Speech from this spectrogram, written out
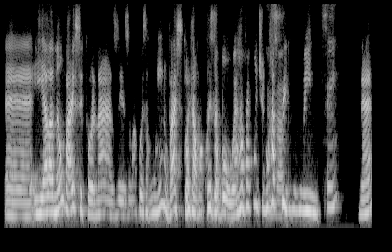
É, e ela não vai se tornar, às vezes, uma coisa ruim, não vai se tornar uma coisa boa, ela vai continuar Exato. sendo ruim. Sim. Né?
